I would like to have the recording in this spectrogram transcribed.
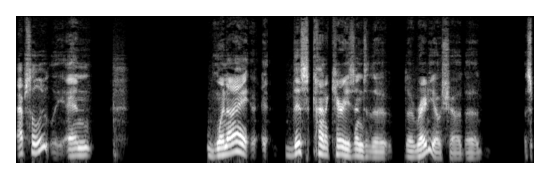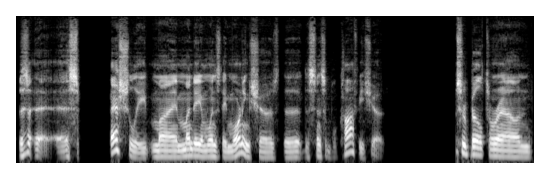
Absolutely. And when I, this kind of carries into the, the radio show, the, especially my Monday and Wednesday morning shows, the, the sensible coffee shows. Those are built around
